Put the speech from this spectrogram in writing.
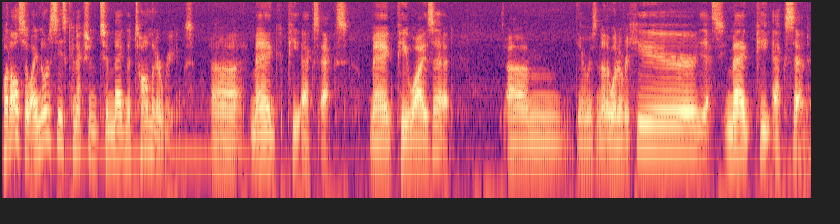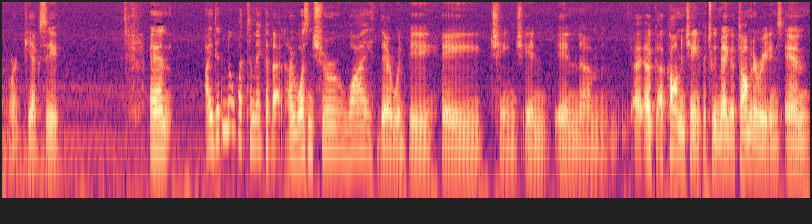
But also, I noticed these connection to magnetometer readings, uh, mag PXX, mag PYZ. Um, there was another one over here. Yes, mag PXZ or PXZ. And I didn't know what to make of that. I wasn't sure why there would be a change in in um, a, a, common change between magnetometer readings and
